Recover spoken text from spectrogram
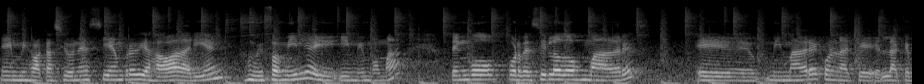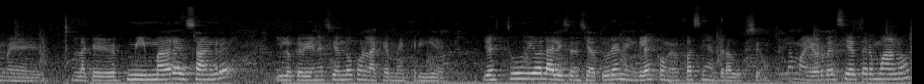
En mis vacaciones siempre viajaba a Darién con mi familia y, mi mamá. Tengo, por decirlo, dos madres. Eh, mi madre con la que, la que me, la que es mi madre de sangre y lo que viene siendo con la que me crié. Yo estudio la licenciatura en inglés con énfasis en traducción. Soy la mayor de siete hermanos,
